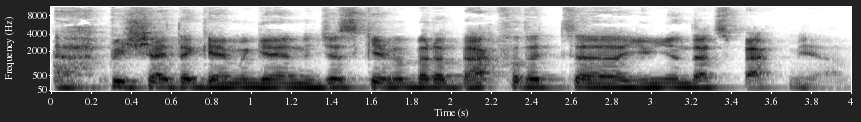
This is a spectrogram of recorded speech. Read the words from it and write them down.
uh, appreciate the game again and just give a bit of back for that uh, union that's backed me out.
